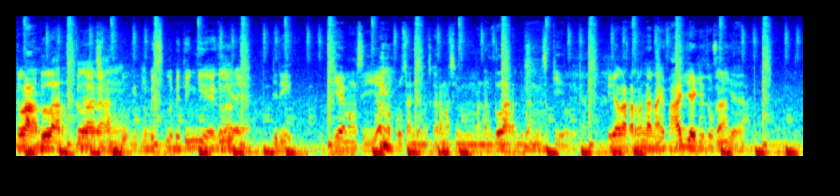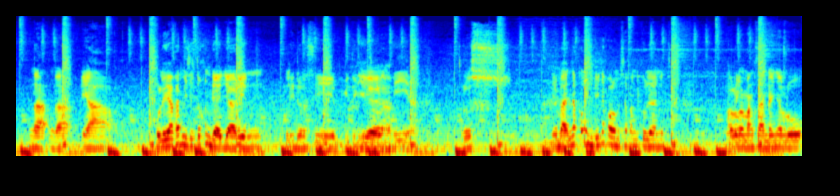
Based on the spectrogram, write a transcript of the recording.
gelar. gelar gelar gelar yang satu gitu lebih lebih tinggi ya gelarnya. Iya. Jadi ya emang sih apa perusahaan zaman sekarang masih memandang gelar dibanding skill ya kan. Iyalah karena nggak naif aja gitu kan. Iya. Nggak nggak ya kuliah kan di situ kan diajarin leadership gitu-gitu Iya. lah. Iya. Terus ya banyak lah intinya kalau misalkan di kuliah itu. Kalau memang seandainya lu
